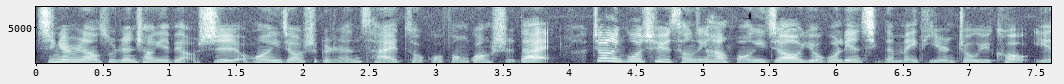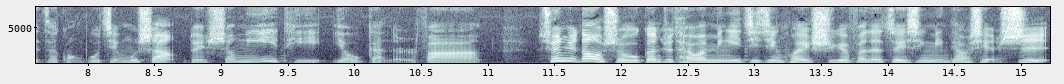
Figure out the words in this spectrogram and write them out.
新任院长苏贞昌也表示，黄义交是个人才，走过风光时代。就连过去曾经和黄义交有过恋情的媒体人周玉蔻，也在广播节目上对生命议题有感而发。选举倒数，根据台湾民意基金会十月份的最新民调显示，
